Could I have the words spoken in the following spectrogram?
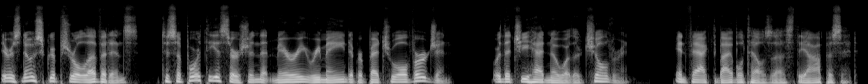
There is no scriptural evidence to support the assertion that Mary remained a perpetual virgin or that she had no other children. In fact, the Bible tells us the opposite.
